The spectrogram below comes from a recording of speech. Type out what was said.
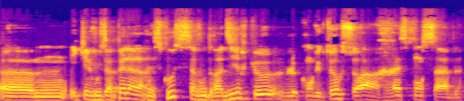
euh, et qu'elle vous appelle à la rescousse, ça voudra dire que le conducteur sera responsable.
